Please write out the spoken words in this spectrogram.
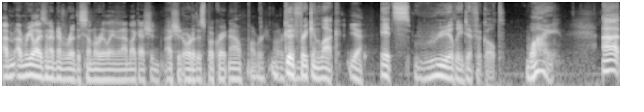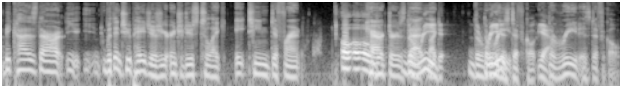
I'm, I'm realizing I've never read the Silmarillion, and I'm like, I should I should order this book right now. While we're, while we're Good freaking luck. Yeah. It's really difficult. Why? Uh, because there are you, you- within two pages, you're introduced to like 18 different. Oh, oh, oh. Characters The, that, read. like- the, the read, is difficult. Yeah. The read is difficult.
